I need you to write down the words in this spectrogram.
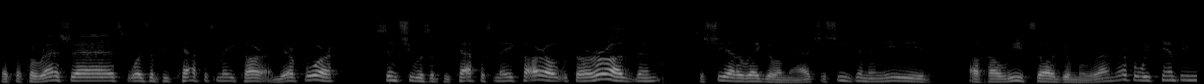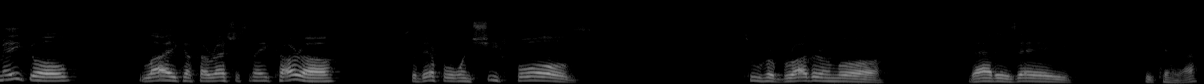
but the chareshes was a pikachas meikara, and therefore, since she was a pikachas meikara to her husband, so she had a regular marriage, so she's going to need a chalitza gemura, and therefore we can't be meikol like a chareshes meikara. So therefore, when she falls to her brother-in-law, that is a pikeach.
